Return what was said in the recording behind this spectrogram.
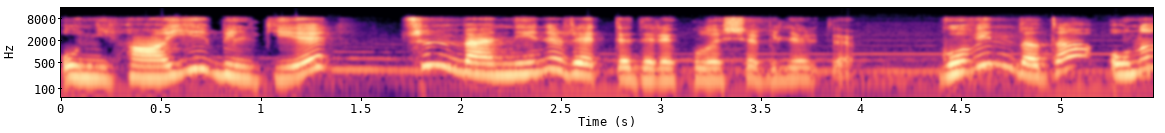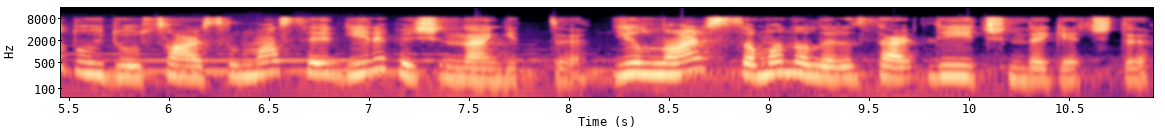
o nihai bilgiye tüm benliğini reddederek ulaşabilirdi. Govinda da ona duyduğu sarsılmaz sevgiyle peşinden gitti. Yıllar Samanaların sertliği içinde geçti.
